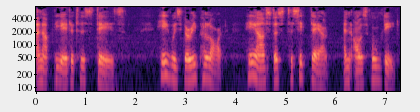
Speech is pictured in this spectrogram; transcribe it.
and up the editor's stairs. He was very polite. He asked us to sit down, and Oswald did.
